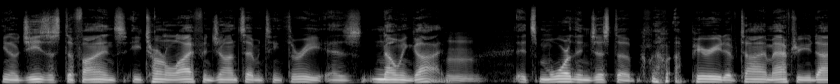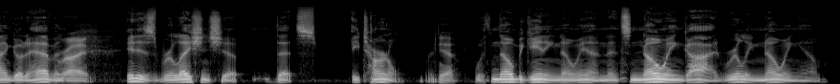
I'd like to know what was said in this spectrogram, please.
You know, Jesus defines eternal life in John 17, 3 as knowing God. Hmm. It's more than just a, a period of time after you die and go to heaven. Right. It is relationship that's eternal Yeah. with no beginning, no end. It's knowing God, really knowing Him.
